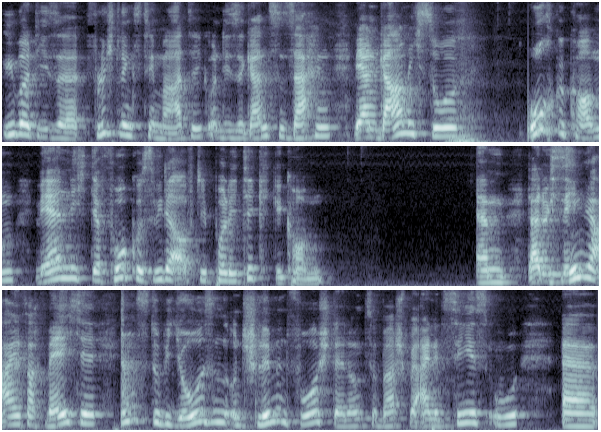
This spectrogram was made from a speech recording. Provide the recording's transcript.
über diese Flüchtlingsthematik und diese ganzen Sachen wären gar nicht so hochgekommen, wäre nicht der Fokus wieder auf die Politik gekommen. Ähm, dadurch sehen wir einfach, welche ganz dubiosen und schlimmen Vorstellungen zum Beispiel eine CSU äh,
